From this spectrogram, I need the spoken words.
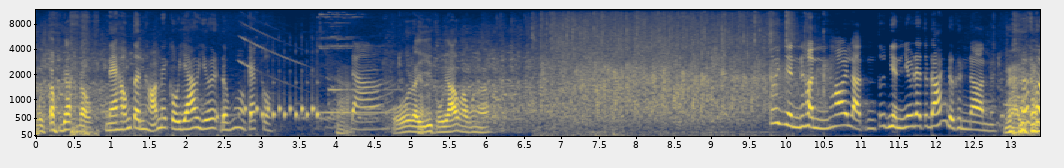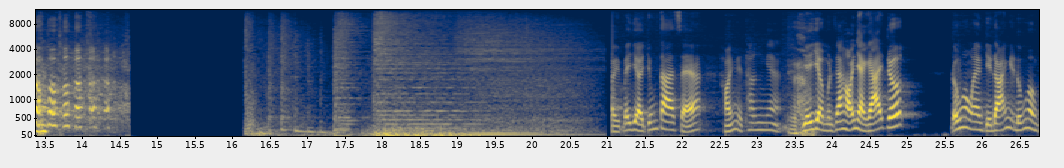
không có gắt đâu Nè không tin hỏi mấy cô giáo dưới Đúng không các cô dạ. Đó ủa đây với cô giáo không hả Tôi nhìn hình thôi là tôi nhìn vô đây tôi đoán được hình nền rồi. Rồi bây giờ chúng ta sẽ hỏi người thân nha Dạ. Vậy giờ mình sẽ hỏi nhà gái trước Đúng không em? Chị đoán vậy đúng không?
